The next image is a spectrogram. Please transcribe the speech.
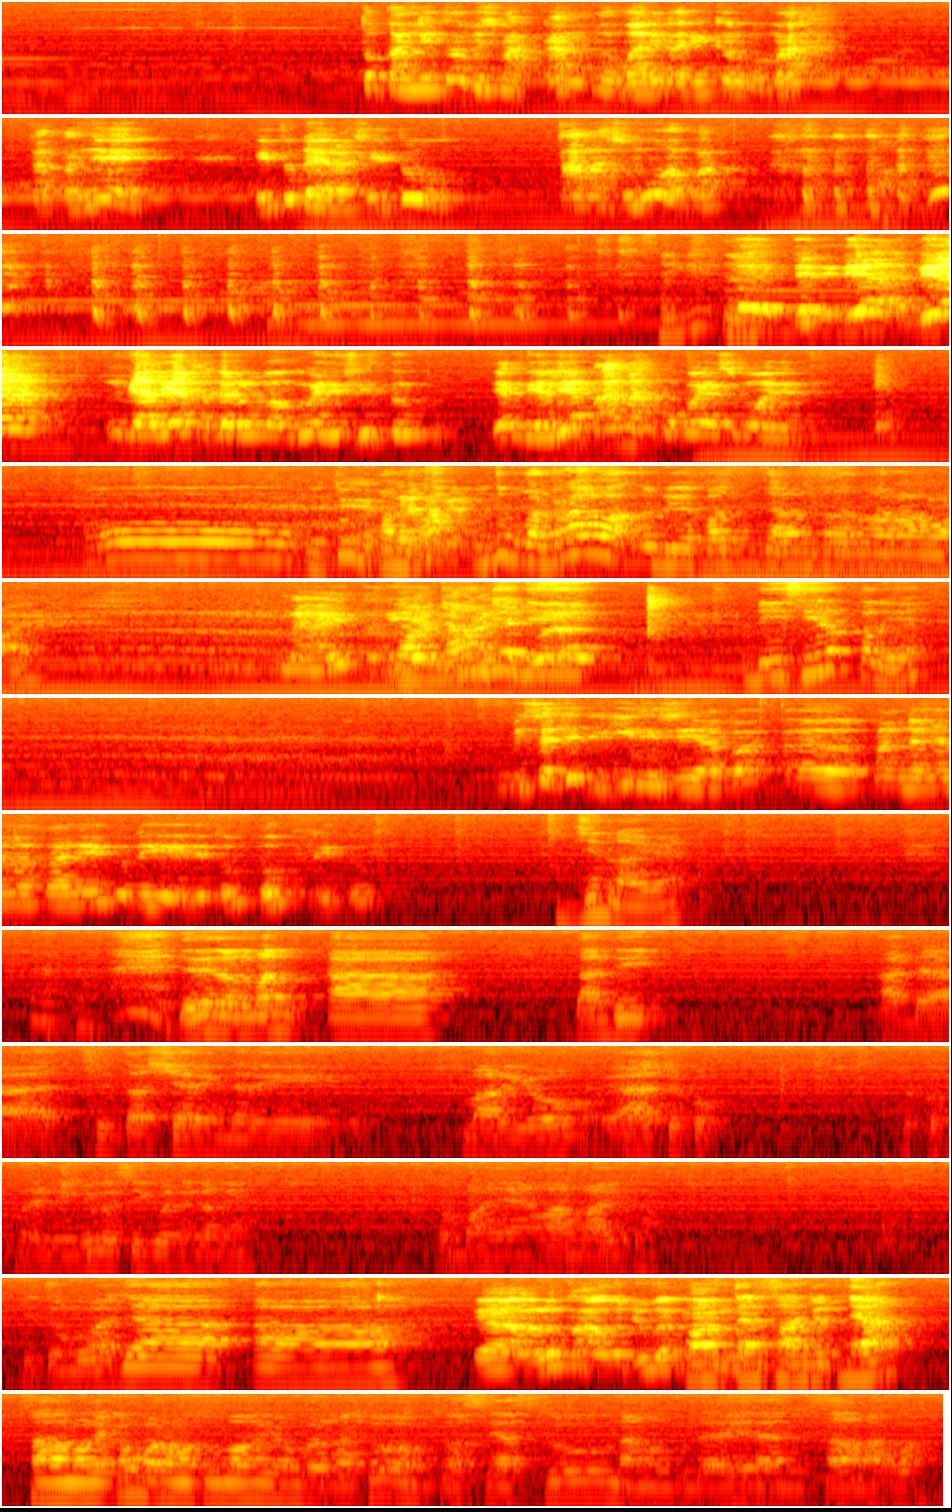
tukang itu habis makan mau balik lagi ke rumah katanya itu daerah situ tanah semua pak. Segitu. Jadi dia dia nggak lihat ada rumah gue di situ yang dia lihat tanah pokoknya semuanya. Oh itu Ya, bukan benar, ra benar. itu bukan rawa tuh dia pas jalan tengah rawa ya. Nah itu dia. Jangan-jangan dia di gua- di sirep kali ya? Bisa jadi gini sih apa eh, pandangan matanya itu di- ditutup gitu. Jin lah ya. Jadi teman-teman eh, tadi ada cerita sharing dari Mario ya cukup cukup merinding juga sih gue dengarnya rumahnya yang lama itu. Ditunggu aja eh, ya lu tahu juga kan. konten selanjutnya. Assalamualaikum warahmatullahi wabarakatuh. Om Swastiastu, Namo Buddhaya dan Salam Arwah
